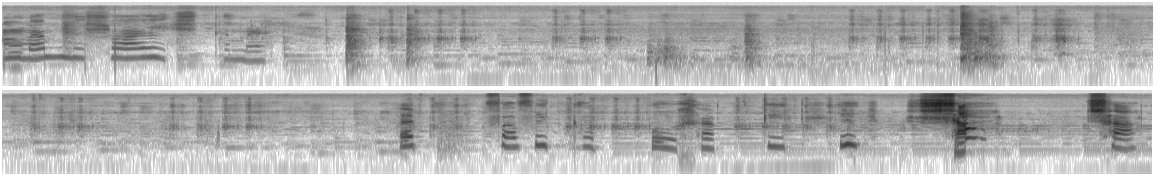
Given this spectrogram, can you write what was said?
mamma, sorry, stemmer. Aqui e tchau, tchau.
